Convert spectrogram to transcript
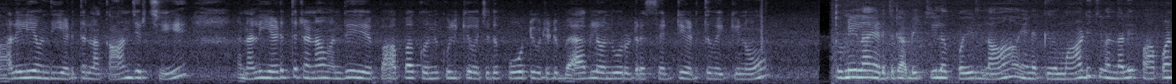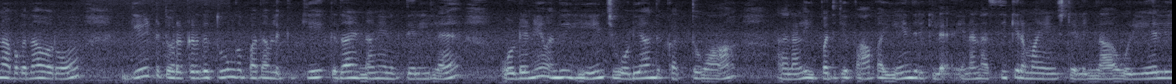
காலையிலேயே வந்து எடுத்துடலாம். காஞ்சிருச்சு. அதனால் எடுத்துட்டேன்னா வந்து பாப்பாவுக்கு வந்து குளிக்க வச்சது போட்டு விட்டுட்டு பேக்கில் வந்து ஒரு ட்ரெஸ் செட்டு எடுத்து வைக்கணும். துணிலாம் எடுத்துகிட்டு அப்படியே கீழே போயிடலாம். எனக்கு மாடிக்கு வந்தாலே பாப்பா ஞாபகம் தான் வரும். கேட்டு திறக்கிறது தூங்க பார்த்து அவளுக்கு கேட்குதா என்னான்னு எனக்கு தெரியல. உடனே வந்து ஏஞ்சி ஒடியாந்து கத்துவான் அதனால் இப்போதைக்கு பாப்பா ஏந்திரிக்கல. ஏன்னா நான் சீக்கிரமாக ஏஞ்சிட்டேன் இல்லைங்களா? ஒரு ஏழு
